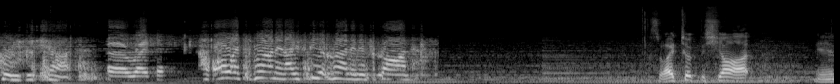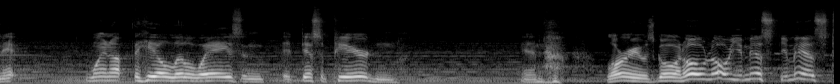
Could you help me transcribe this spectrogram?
Where's the shot? Uh, rifle. Oh, it's running. I see it running. It's gone. So I took the shot, and it went up the hill a little ways, and it disappeared, and and Lori was going, oh no, you missed, you missed,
